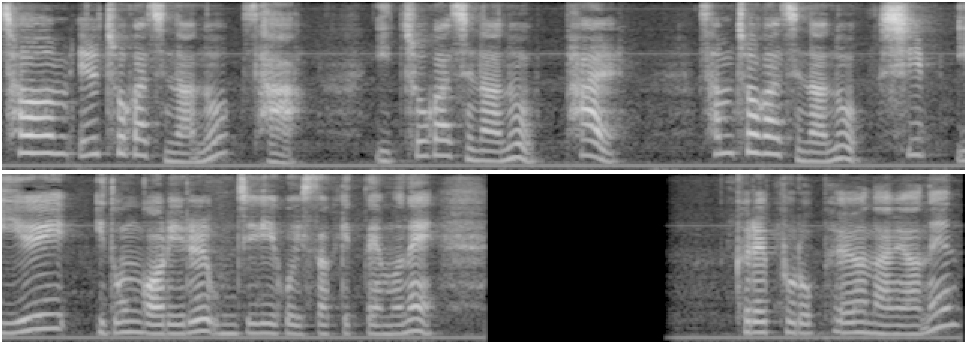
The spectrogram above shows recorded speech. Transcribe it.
처음 1초가 지난 후 4, 2초가 지난 후 8, 3초가 지난 후 12의 이동 거리를 움직이고 있었기 때문에 그래프로 표현하면은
